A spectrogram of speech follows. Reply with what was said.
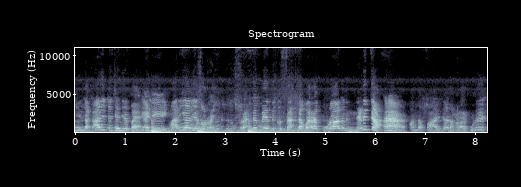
இந்த காரியத்தை செஞ்சிருப்ப. மரியாதைய சொல்றேன். ரெண்டு பேத்துக்கு சண்டை வரக்கூடாதுன்னு நினைச்சா. அந்த பாரிஜாத மலரை கொடு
